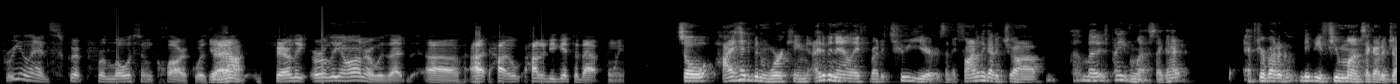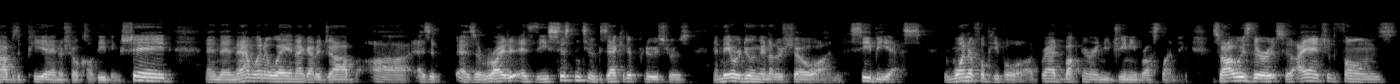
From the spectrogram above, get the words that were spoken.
freelance script for Lois and Clark. Was yeah. that fairly early on, or was that uh, how how did you get to that point? So I had been working, I had been in LA for about two years, and I finally got a job. Um, it's probably even less. I got after about a, maybe a few months, I got a job as a PA in a show called Evening Shade, and then that went away, and I got a job uh, as a as a writer, as the assistant to executive producers, and they were doing another show on CBS. Wonderful people, uh, Brad Buckner and Eugenie Ross-Leming. So I was there. So I answered the phones,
